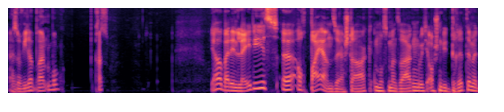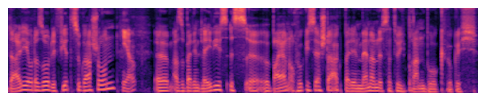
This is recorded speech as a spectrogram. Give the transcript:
Also wieder Brandenburg. Krass. Ja, bei den Ladies äh, auch Bayern sehr stark, muss man sagen. Durch auch schon die dritte Medaille oder so, die vierte sogar schon. Ja. Ähm, also bei den Ladies ist äh, Bayern auch wirklich sehr stark. Bei den Männern ist natürlich Brandenburg wirklich.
